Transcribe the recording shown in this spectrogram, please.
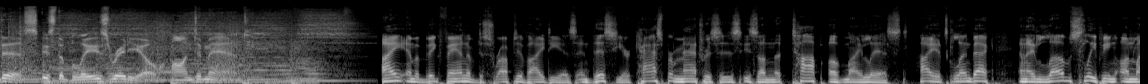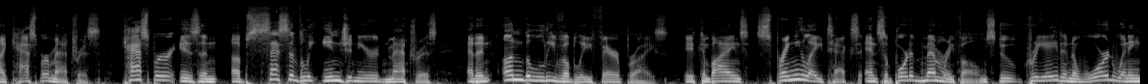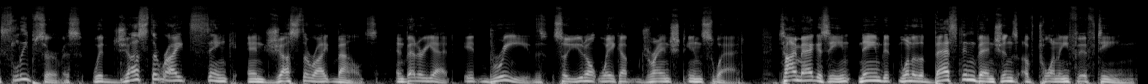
This is the Blaze Radio on demand. I am a big fan of disruptive ideas, and this year Casper Mattresses is on the top of my list. Hi, it's Glenn Beck, and I love sleeping on my Casper mattress. Casper is an obsessively engineered mattress at an unbelievably fair price. It combines springy latex and supportive memory foams to create an award winning sleep service with just the right sink and just the right bounce. And better yet, it breathes so you don't wake up drenched in sweat. Time magazine named it one of the best inventions of 2015.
